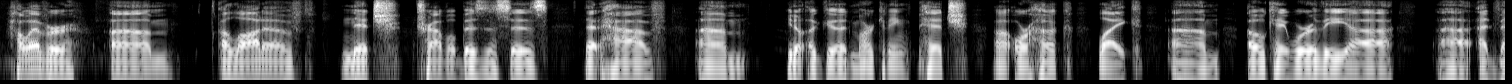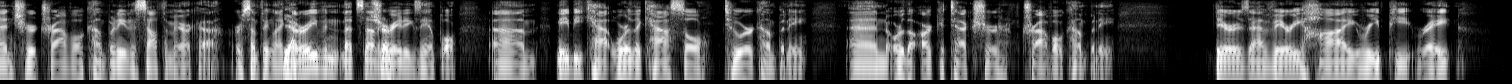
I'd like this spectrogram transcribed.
However, um, a lot of niche travel businesses that have, um, you know, a good marketing pitch uh, or hook, like, um, okay, we're the uh, uh, adventure travel company to South America or something like Yeah. that, or even that's not Sure. a great example. Um, maybe cat, we're the castle tour company and or the architecture travel company there is a very high repeat rate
